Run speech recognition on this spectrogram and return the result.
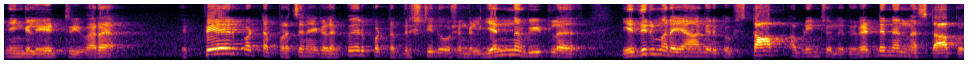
நீங்கள் ஏற்றி வர எப்பேற்பட்ட பிரச்சனைகள் எப்பேற்பட்ட திருஷ்டி தோஷங்கள் என்ன வீட்டில் எதிர்மறையாக இருக்கும். ஸ்டாப் அப்படின்னு சொல்லியிருக்கு ரெட்டுன்னு என்ன? ஸ்டாப்பு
